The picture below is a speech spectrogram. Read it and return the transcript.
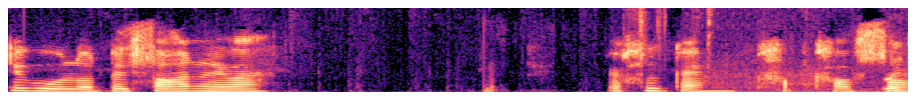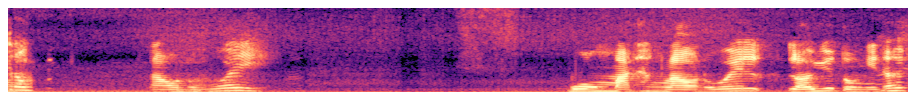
เดี๋ยวกูรถไปซ้อนอะไรวะก็คือการขับเข้าซ้เฮ้อยนเราเรานะเว้ยวงมาทางเรานะเว้ยเราอยู่ตรงนี้เอ้ย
